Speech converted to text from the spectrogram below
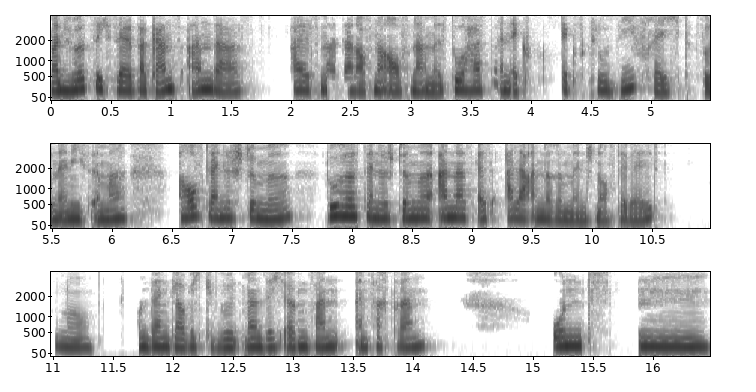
man hört sich selber ganz anders, als man dann auf einer Aufnahme ist. Du hast ein Ex Exklusivrecht, so nenne ich es immer, auf deine Stimme. Du hörst deine Stimme anders als alle anderen Menschen auf der Welt. Genau. Und dann, glaube ich, gewöhnt man sich irgendwann einfach dran. Und mh, mm,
